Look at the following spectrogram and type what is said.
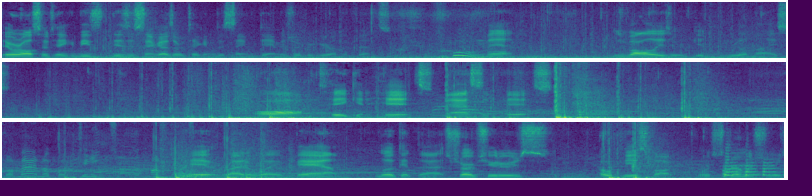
They were also taking, these, these are the same guys that were taking the same damage over here on the fence. Whew, man. These volleys are getting real nice. Oh, taking hits. Massive hits. The men of the team, sir, Hit right away. Bam. Look at that. Sharpshooters, OP as fuck. Or skirmishers.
